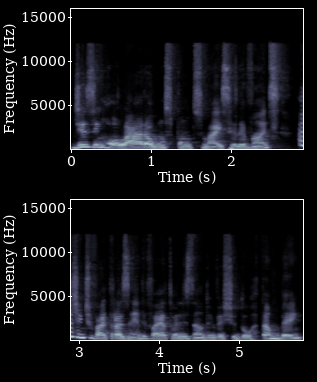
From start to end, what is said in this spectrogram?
desenrolar alguns pontos mais relevantes, a gente vai trazendo e vai atualizando o investidor também.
